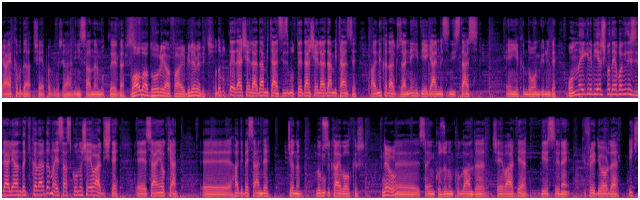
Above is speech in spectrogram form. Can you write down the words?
e, ayakkabı da şey yapabilir yani insanları mutlu eder. Valla doğru ya Fahir bilemedik. O da mutlu eden şeylerden bir tanesi. Sizi mutlu eden şeylerden bir tanesi. Ay ne kadar güzel ne hediye gelmesini istersin. En yakın doğum gününde. Onunla ilgili bir yarışma da yapabiliriz ilerleyen dakikalarda ama esas konu şey vardı işte. e, sen yokken. e, hadi be sende canım. Luke Skywalker. Ne o? e, Sayın Kuzu'nun kullandığı şey vardı ya. Birisine küfür ediyor da. Hiç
